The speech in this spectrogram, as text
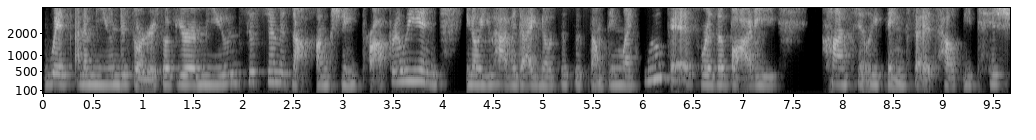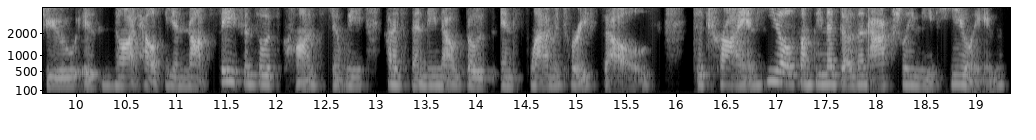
with an immune disorder. So if your immune system is not functioning properly and you know you have a diagnosis of something like lupus where the body constantly thinks that its healthy tissue is not healthy and not safe. And so it's constantly kind of sending out those inflammatory cells to try and heal something that doesn't actually need healing.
